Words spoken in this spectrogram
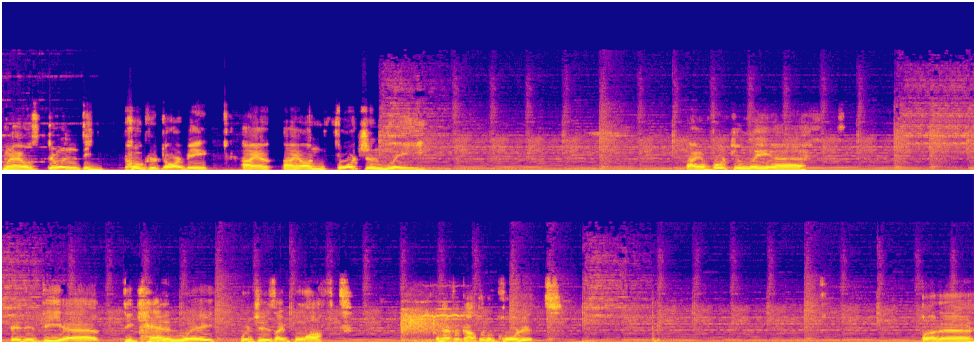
when I was doing the poker D'Arby, I I unfortunately I unfortunately uh did it the uh the canon way, which is I bluffed and I forgot to record it. But uh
